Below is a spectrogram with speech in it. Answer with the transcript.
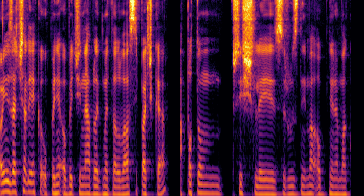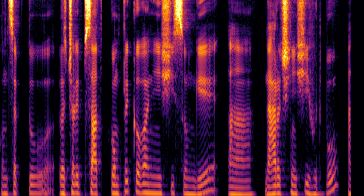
Oni začali jako úplně obyčejná black metalová sypačka a potom přišli s různýma obměnama konceptu, začali psát komplikovanější songy a náročnější hudbu a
